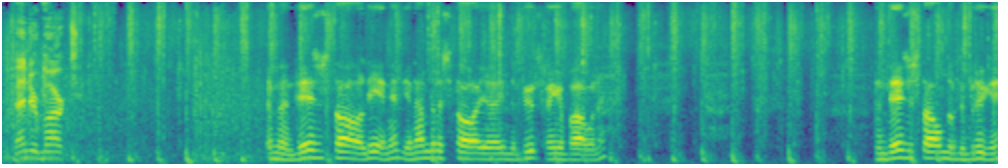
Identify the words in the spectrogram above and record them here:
Vendor marked. En deze staat alleen, hè. Die andere staat eh, in de buurt van gebouwen, hè. En deze staat onder de brug, hè.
